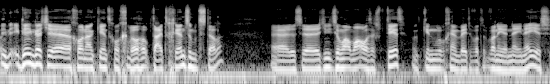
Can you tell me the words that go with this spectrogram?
ik, ik denk dat je eh, gewoon aan een kind gewoon wel op tijd grenzen moet stellen. Eh, dus eh, dat je niet zomaar allemaal alles accepteert. Want een kind moet op een gegeven moment weten wat, wanneer nee nee is.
